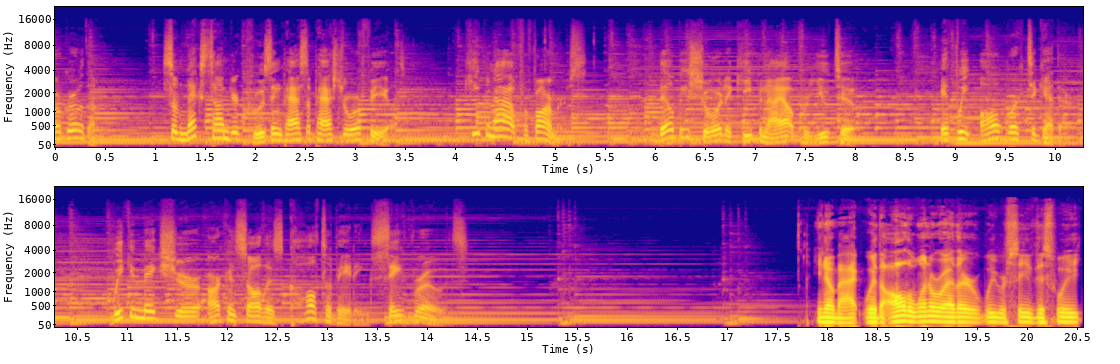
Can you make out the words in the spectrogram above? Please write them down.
or grow them. So next time you're cruising past a pasture or field, keep an eye out for farmers. They'll be sure to keep an eye out for you too. If we all work together, we can make sure Arkansas is cultivating safe roads. You know, Mac, with all the winter weather we received this week,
